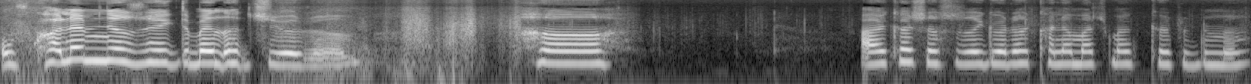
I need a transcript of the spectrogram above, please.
Of kalem ne sürekli ben açıyorum. Ha. Arkadaşlar size göre kalem açmak kötü değil mi?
